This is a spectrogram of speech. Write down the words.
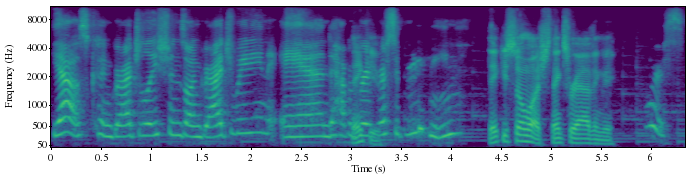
yeah, so congratulations on graduating, and have a Thank great you. rest of your evening. Thank you so much. Thanks for having me. Of course.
